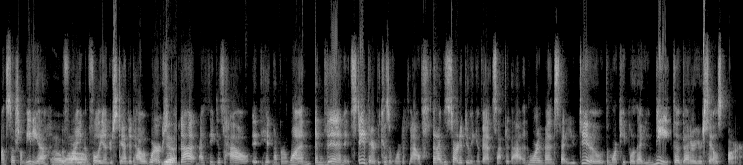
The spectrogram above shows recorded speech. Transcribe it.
on social media oh, before wow. I even fully understood how it works. Yeah. That I think is how it hit number one. And then it stayed there because of word of mouth. Then I started doing events after that. And more events that you do, the more people that you meet, the better your sales are.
